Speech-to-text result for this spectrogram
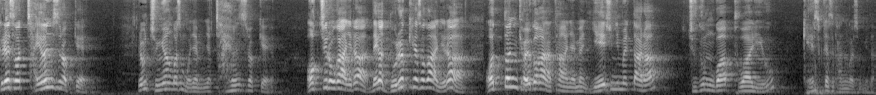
그래서 자연스럽게 여러분 중요한 것은 뭐냐면요. 자연스럽게 해요. 억지로가 아니라 내가 노력해서가 아니라 어떤 결과가 나타나냐면 예수님을 따라 죽음과 부활 이후 계속해서 가는 것입니다.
